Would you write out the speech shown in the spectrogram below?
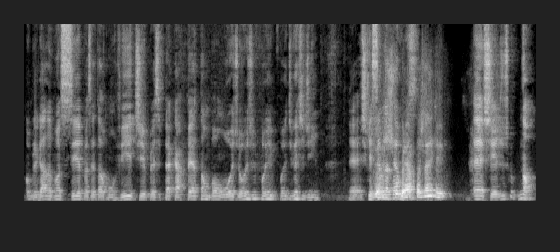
Obrigado a você por aceitar o convite, por esse pé café tão bom hoje. Hoje foi, foi divertidinho. É, esquecemos até. Descobertas, né, Henrique? É, cheio de descobertas. Não,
